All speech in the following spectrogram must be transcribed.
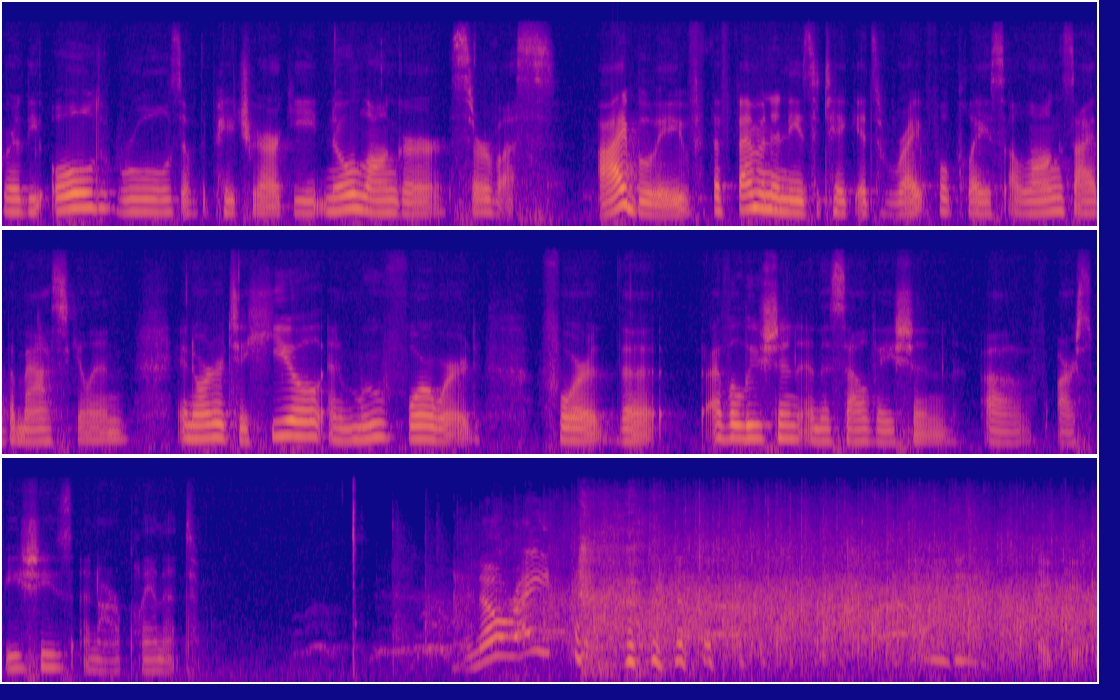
where the old rules of the patriarchy no longer serve us. I believe the feminine needs to take its rightful place alongside the masculine in order to heal and move forward for the evolution and the salvation of our species and our planet. I know, right? Thank you.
